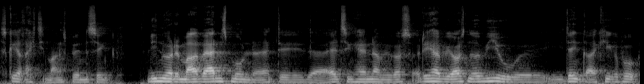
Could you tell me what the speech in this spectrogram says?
Sker rigtig mange spændende ting. Lige nu er det meget verdensmålene, at det, der alting handler om, ikke også? Og det har vi også noget, vi jo øh, i den grad kigger på.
